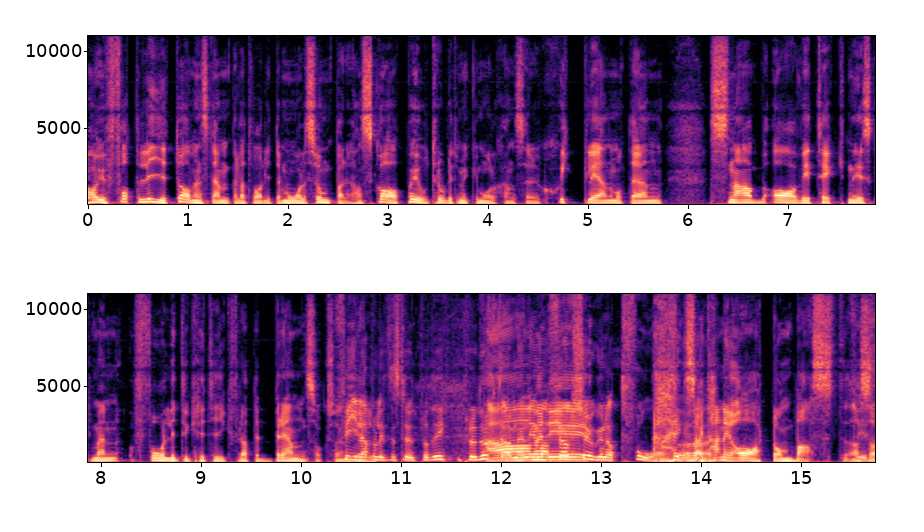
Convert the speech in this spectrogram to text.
har ju fått lite av en stämpel att vara lite målsumpare. Han skapar ju otroligt mycket målchanser. Skicklig en mot en, snabb, avig, teknisk, men får lite kritik för att det bränns också en Fila del. på lite slutprodukter, Ja, men är men man det- född 2002 så Exakt, han är 18 bast. Alltså,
